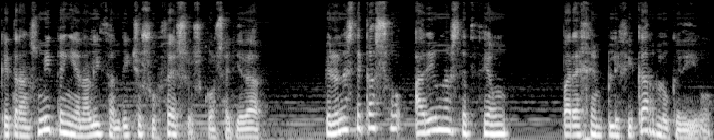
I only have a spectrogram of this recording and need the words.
que transmiten y analizan dichos sucesos con seriedad, pero en este caso haré una excepción para ejemplificar lo que digo.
